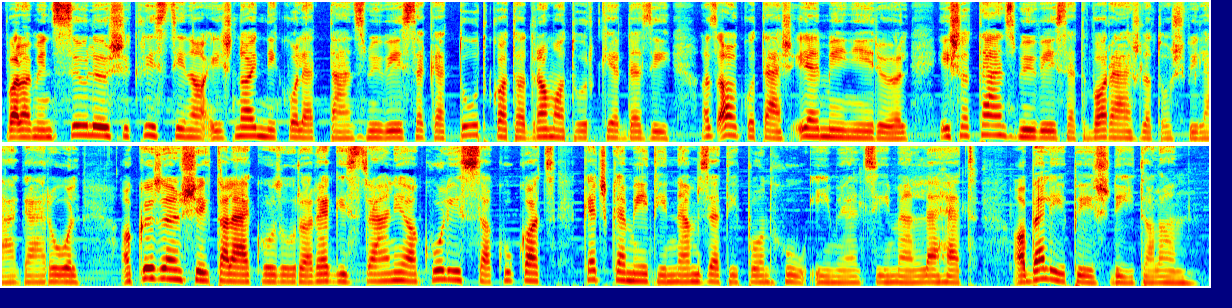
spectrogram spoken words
valamint szőlő Ősi Krisztina és Nagy Nikolett táncművészeket Tóth Kata dramaturg kérdezi az alkotás élményéről és a táncművészet varázslatos világáról. A közönség találkozóra regisztrálni a kulissza kukac kecskeméti nemzeti.hu e-mail címen lehet. A belépés díjtalan.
